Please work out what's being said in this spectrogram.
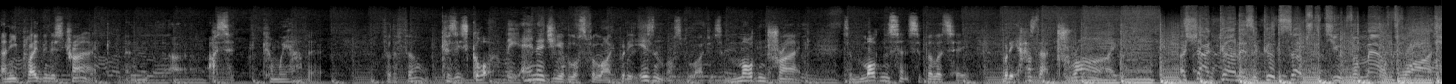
And he played me this track, and I, I said, Can we have it? For the film, because it's got the energy of Lust for Life, but it isn't Lust for Life. It's a modern track, it's a modern sensibility, but it has that drive. A shotgun is a good substitute for mouthwash.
